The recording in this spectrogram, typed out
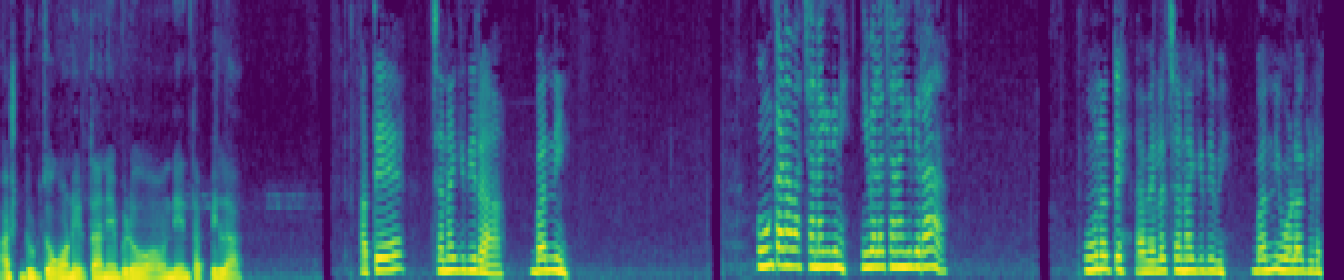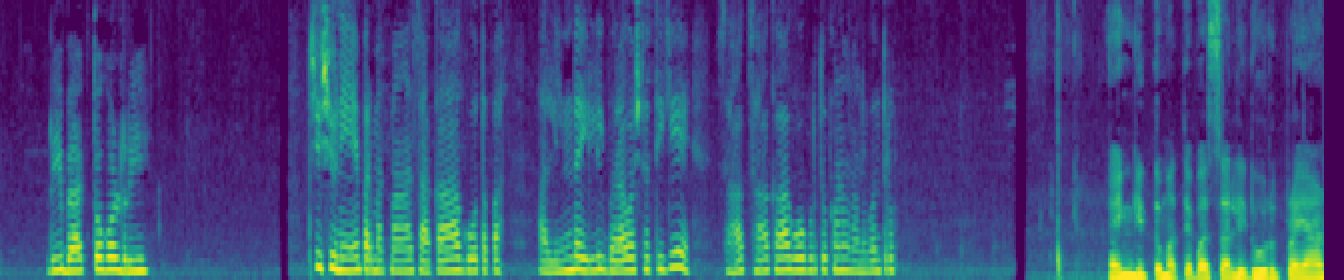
ಅಷ್ಟು ದುಡ್ಡು ತಗೊಂಡಿರ್ತಾನೆ ಬಿಡು. ಅವನೇನು ತಪ್ಪಿಲ್ಲ. ಅತ್ತೆ ಚೆನ್ನಾಗಿದ್ದೀರಾ? ಬನ್ನಿ. ಹ್ಞೂ ಕಣವ ಚೆನ್ನಾಗಿದ್ದೀನಿ. ನೀವೆಲ್ಲ ಚೆನ್ನಾಗಿದ್ದೀರಾ? ಹ್ಞೂನತ್ತೆ ನಾವೆಲ್ಲ ಚೆನ್ನಾಗಿದ್ದೀವಿ. ಬನ್ನಿ ಒಳಗಡೆ. ರೀ ಬ್ಯಾಗ್ ತಗೊಳ್ರಿ. ಶಿಶುನೇ ಪರಮಾತ್ಮ ಸಾಕಾಗೋತಪ್ಪ. ಅಲ್ಲಿಂದ ಇಲ್ಲಿಗೆ ಬರೋವಷ್ಟೊತ್ತಿಗೆ ಸಾಕು ಸಾಕಾಗೋಗ್ಬಿಡ್ತು ಕಣ ನನಗಂತರು ಹೆಂಗಿತ್ತು ಮತ್ತೆ ಬಸ್ಸಲ್ಲಿ ದೂರ ಪ್ರಯಾಣ?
